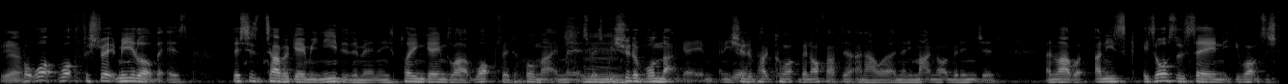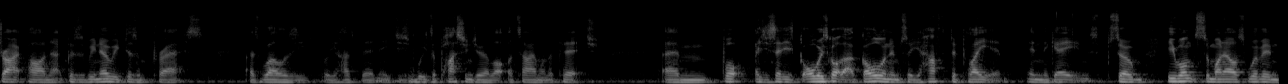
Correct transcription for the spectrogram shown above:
Yeah. But what what frustrated me a little bit is this is the type of game he needed him in, and he's playing games like Watford a full 90 minutes, which we mm. should have won that game, and he should have had come up, been off after an hour, and then he might not have been injured. And like, and he's he's also saying he wants a strike partner because we know he doesn't press as well as he, well, he has been. He just mm. he's a passenger a lot of the time on the pitch. Um, but as you said, he's always got that goal in him, so you have to play him in the games. So he wants someone else with him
